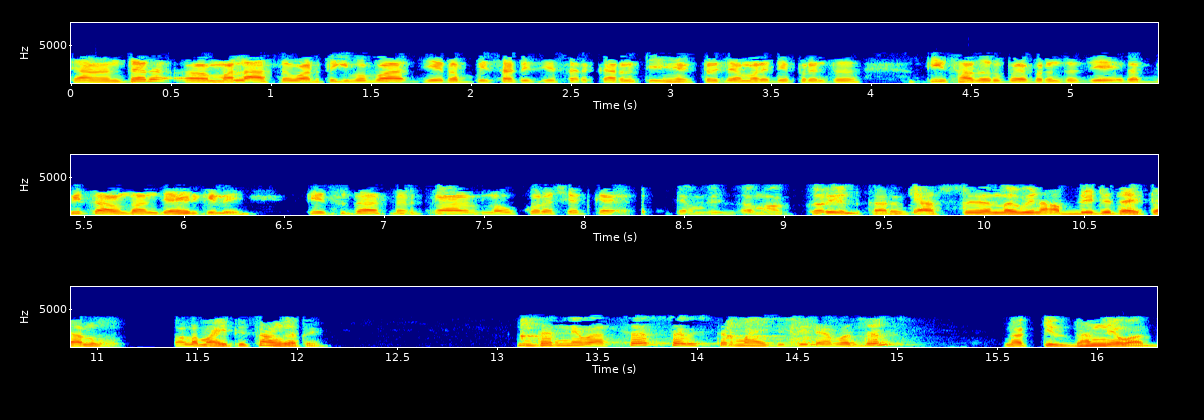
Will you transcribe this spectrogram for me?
त्यानंतर मला असं वाटतं की बाबा जे रब्बीसाठी जे सरकारने तीन हेक्टरच्या मर्यादेपर्यंत तीस हजार रुपयापर्यंत जे रब्बीचं अनुदान जाहीर केले ते सुद्धा सरकार लवकरच शेतकऱ्यांमध्ये जमा करेल. कारण की असं नवीन अपडेट येत आहे त्यानुसार मला माहिती सांगत आहे. धन्यवाद सर सविस्तर माहिती दिल्याबद्दल. नक्कीच. धन्यवाद.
